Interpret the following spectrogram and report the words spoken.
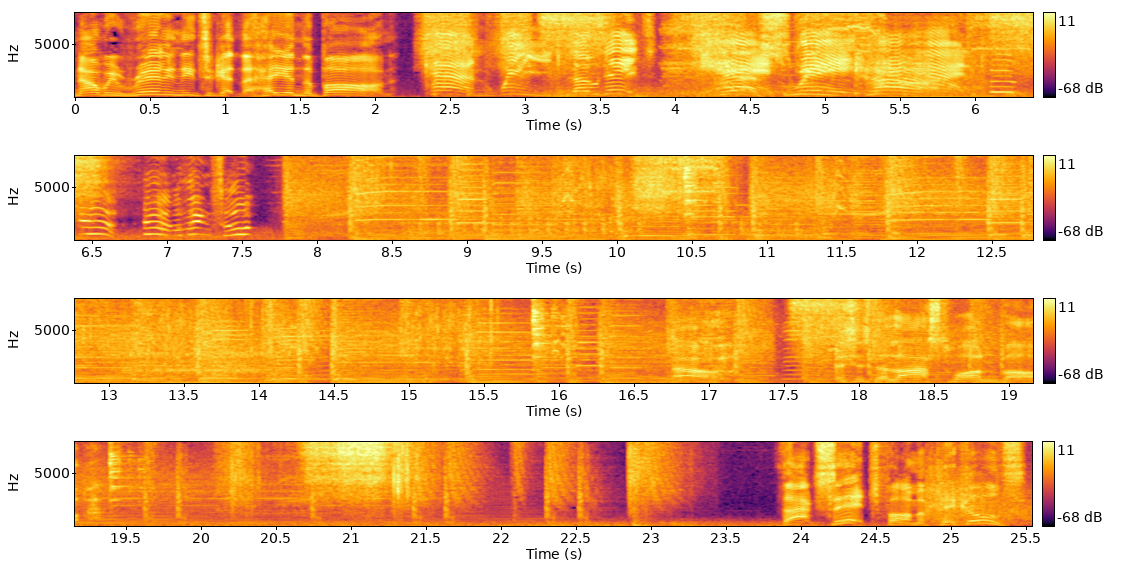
Now we really need to get the hay in the barn. Can we load it? Yes, we can. Yeah, yeah, I think so. This is the last one, Bob. That's it, Farmer Pickles.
